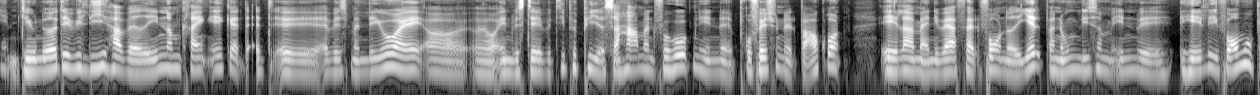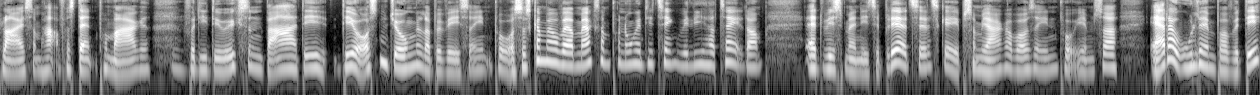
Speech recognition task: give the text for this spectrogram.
Jamen, det er jo noget af det, vi lige har været inde omkring, ikke? At, at, øh, at hvis man lever af at, øh, at investere i værdipapirer, så har man forhåbentlig en øh, professionel baggrund, eller at man i hvert fald får noget hjælp af nogen, ligesom inde ved Helle i formuepleje, som har forstand på markedet. Mm. Fordi det er jo ikke sådan bare, det, det er jo også en jungle at bevæge sig ind på. Og så skal man jo være opmærksom på nogle af de ting, vi lige har talt om, at hvis man etablerer et selskab, som Jakob også er inde på, jamen så er der ulemper ved det,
